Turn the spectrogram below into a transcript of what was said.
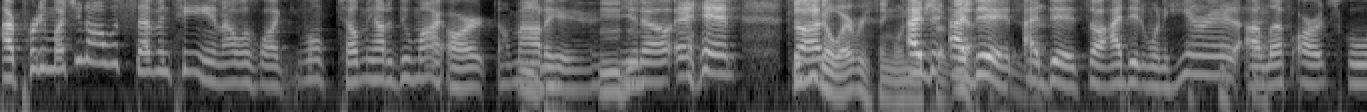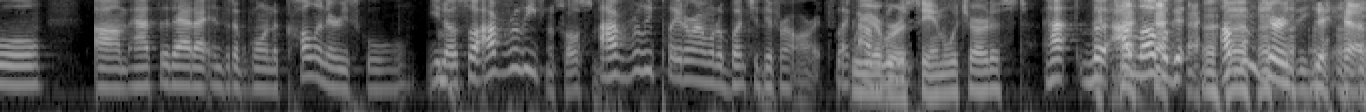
I pretty much, you know, I was 17. and I was like, you won't tell me how to do my art. I'm out of here, you know? And so Mm-hmm. you I- know everything when you're I did, I yeah. did, I did. So I didn't want to hear it. I left art school. Um, after that, I ended up going to culinary school. You know, so I've really, That's awesome. I've really played around with a bunch of different arts. Like, Were I you ever really, a sandwich artist? Huh? look, I love a good. I'm from Jersey. yeah.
